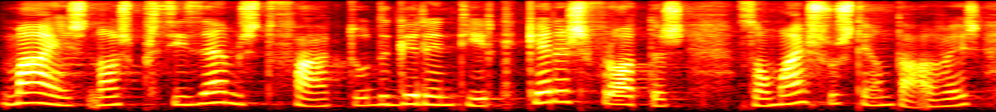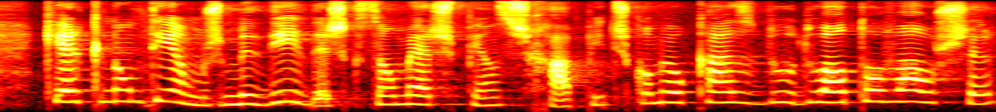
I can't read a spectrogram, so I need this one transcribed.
Mas nós precisamos, de facto, de garantir que quer as frotas são mais sustentáveis, quer que não temos medidas que são meros pensos rápidos, como é o caso do, do auto-voucher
